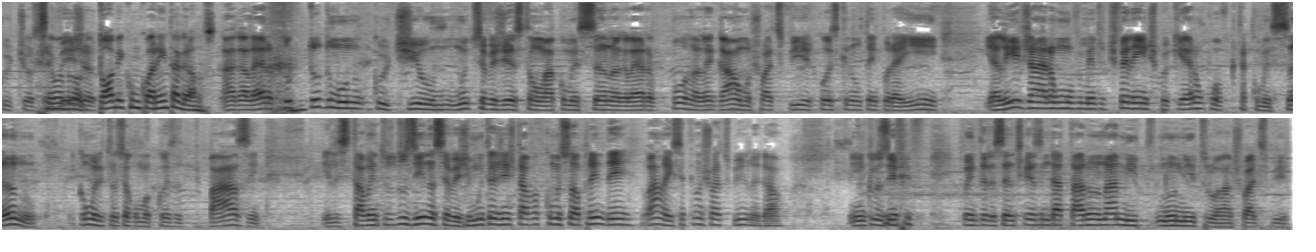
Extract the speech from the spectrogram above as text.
curtiu a Você cerveja. mandou tome com 40 graus. A galera, todo, todo mundo curtiu, muitos cervejeiros estão lá começando, a galera, porra, legal, uma Schwarzbier, coisa que não tem por aí. E ali já era um movimento diferente, porque era um povo que está começando, e como ele trouxe alguma coisa de base, eles estavam introduzindo a cerveja, e muita gente tava, começou a aprender. Ah, isso aqui é uma Schwarzbier, legal. E, inclusive, foi interessante que eles engataram na nit- no Nitro a Schwarzbier.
